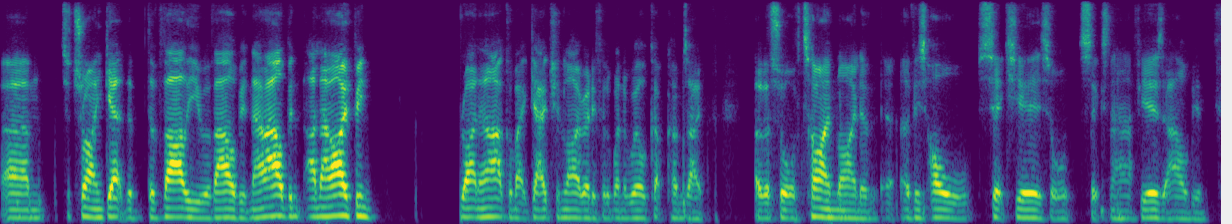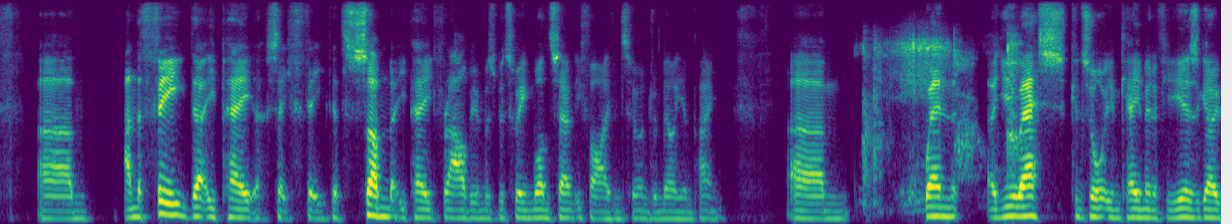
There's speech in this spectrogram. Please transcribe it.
um, to try and get the, the value of Albion. Now Albion, I know I've been writing an article about Guochuan Lai ready for when the World Cup comes out of a sort of timeline of, of his whole six years or six and a half years at Albion. Um, and the fee that he paid, I say fee, the sum that he paid for Albion was between 175 and 200 million pound. Um, when a US consortium came in a few years ago,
